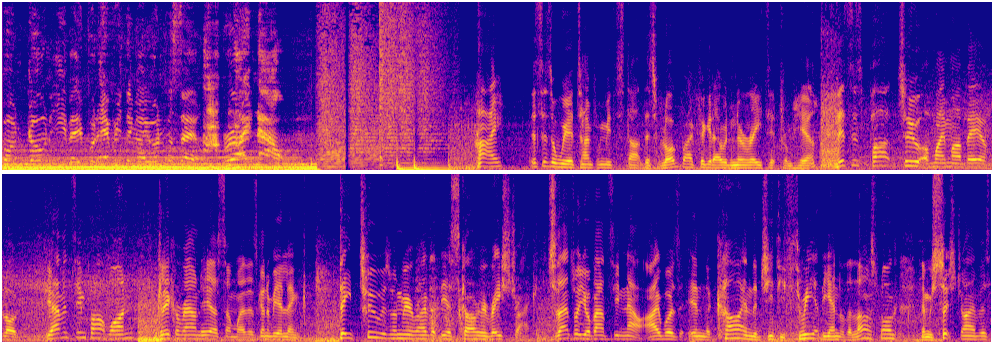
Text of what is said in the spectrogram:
phone, go on eBay, put everything I own for sale right now. Hi. This is a weird time for me to start this vlog, but I figured I would narrate it from here. This is part two of my Marbella vlog. If you haven't seen part one, click around here somewhere, there's gonna be a link. Day two is when we arrived at the Ascari racetrack. So that's what you're about to see now. I was in the car in the GT3 at the end of the last vlog, then we switched drivers,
